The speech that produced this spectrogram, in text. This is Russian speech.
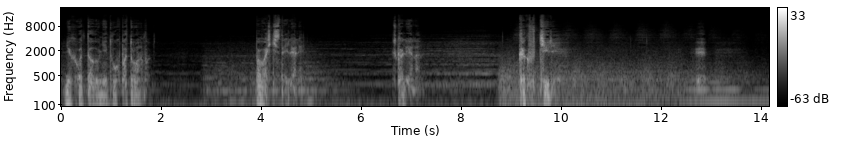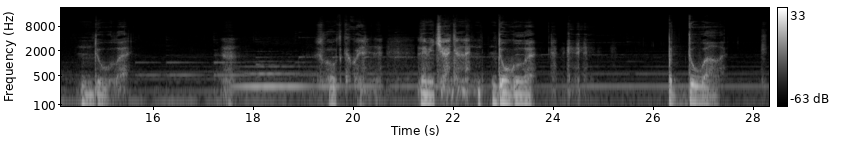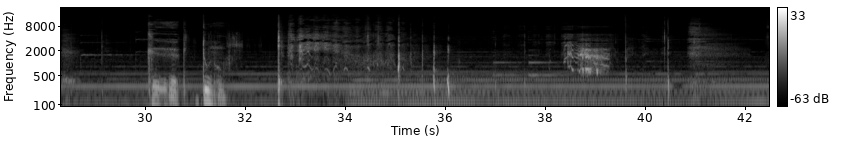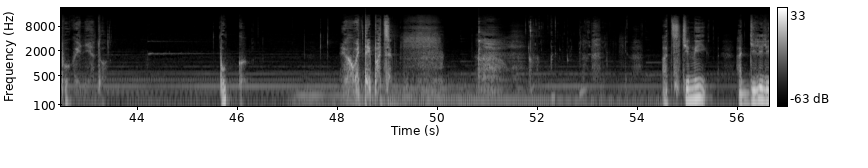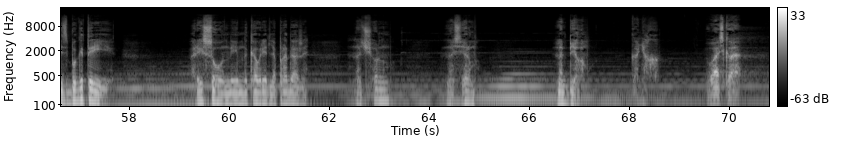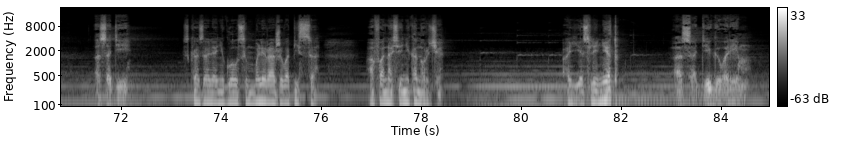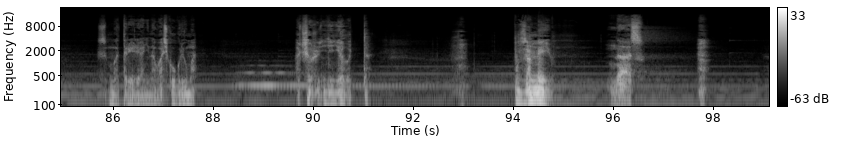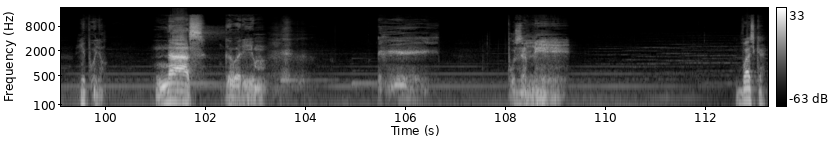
Не хватало у ней двух патронов. По Ваське стреляли. С колена. Как в тире. Дуло. Слово какое замечательное. Дуло. Поддувало. Как дунул. Пука нету. Пук. Хоть трепаться. От стены отделились богатыри, рисованные им на ковре для продажи. На черном, на сером, на белом конях. Васька, осади. Сказали они голосом маляра-живописца Афанасия Никанорыча. А если нет? Осади, говорим. Смотрели они на Ваську угрюмо. А что же не делать-то? Пузаны. Нас. Не понял. Нас, говорим. Пузаны. Васька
